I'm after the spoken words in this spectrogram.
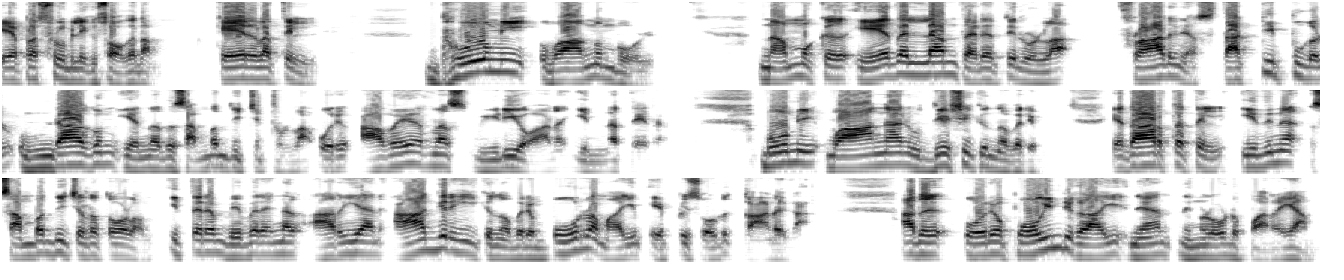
എ പ്ലസ് റൂമിലേക്ക് സ്വാഗതം. കേരളത്തിൽ ഭൂമി വാങ്ങുമ്പോൾ നമുക്ക് ഏതെല്ലാം തരത്തിലുള്ള ഫ്രോഡിനസ് തട്ടിപ്പുകൾ ഉണ്ടാകും എന്നത് സംബന്ധിച്ചിട്ടുള്ള ഒരു അവയർനെസ് വീഡിയോ ആണ് ഇന്നത്തേത്. ഭൂമി വാങ്ങാൻ ഉദ്ദേശിക്കുന്നവരും യഥാർത്ഥത്തിൽ ഇതിന് സംബന്ധിച്ചിടത്തോളം ഇത്തരം വിവരങ്ങൾ അറിയാൻ ആഗ്രഹിക്കുന്നവരും പൂർണമായും എപ്പിസോഡ് കാണുക. അത് ഓരോ പോയിന്റുകളായി ഞാൻ നിങ്ങളോട് പറയാം.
